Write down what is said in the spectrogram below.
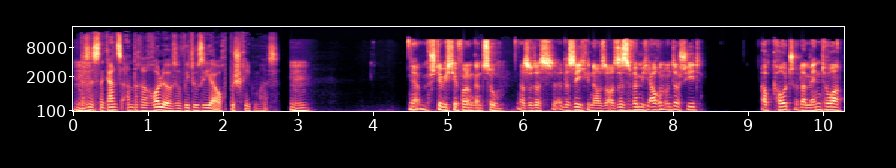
Das Mhm. ist eine ganz andere Rolle, so wie du sie ja auch beschrieben hast. Mhm. Ja, stimme ich dir voll und ganz zu. Also das, das sehe ich genauso aus. Das ist für mich auch ein Unterschied, ob Coach oder Mentor.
